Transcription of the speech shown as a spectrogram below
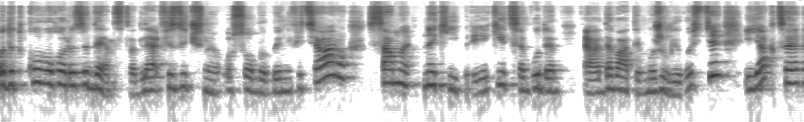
податкового резидентства для фізичної особи бенефіціару саме на Кіпрі, які це буде е, давати можливості, і як це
